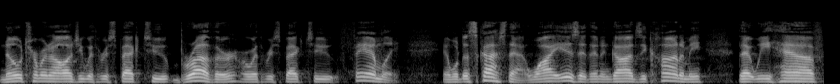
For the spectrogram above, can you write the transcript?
No terminology with respect to brother or with respect to family. And we'll discuss that. Why is it that in God's economy that we have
